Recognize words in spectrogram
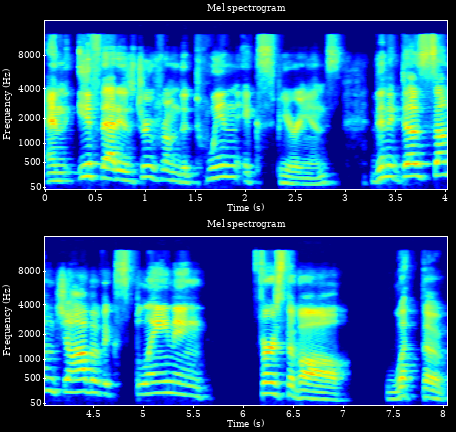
And if that is true from the twin experience then it does some job of explaining first of all what the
